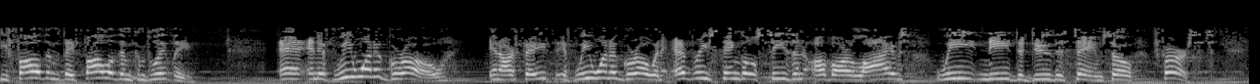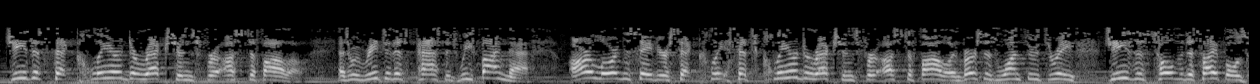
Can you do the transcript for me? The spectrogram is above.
He followed them, they followed them completely. And, and if we want to grow in our faith, if we want to grow in every single season of our lives, we need to do the same. So, first, Jesus set clear directions for us to follow. As we read through this passage, we find that. Our Lord and Savior set cle- sets clear directions for us to follow. In verses 1 through 3, Jesus told the disciples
